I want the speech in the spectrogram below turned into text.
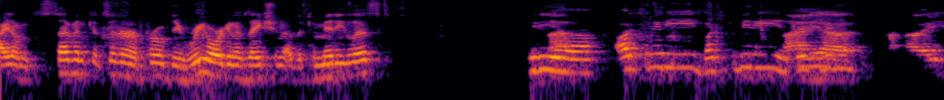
Item seven, consider and approve the reorganization of the committee list. Committee, uh, audit committee, budget committee, and I, trade uh, I,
